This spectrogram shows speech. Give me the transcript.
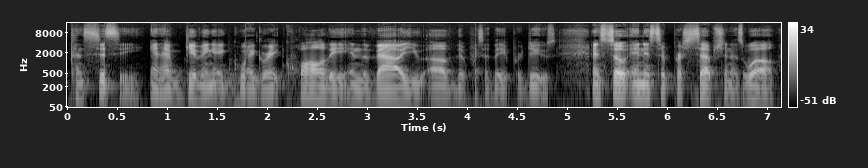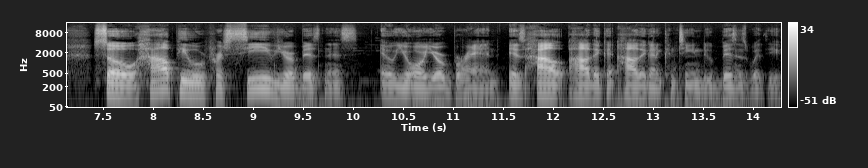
consistency and have given a, a great quality in the value of the products that they produce. And so, and it's a perception as well. So, how people perceive your business or your, or your brand is how, how they can, how they're going to continue to do business with you.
